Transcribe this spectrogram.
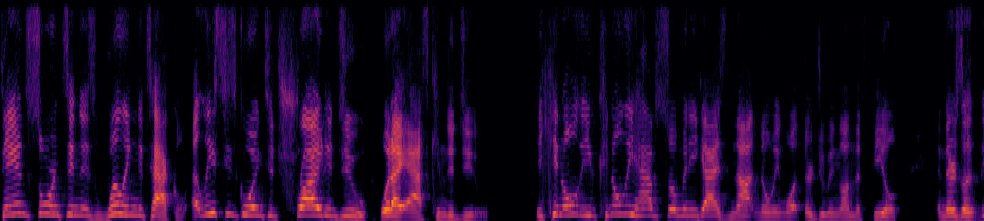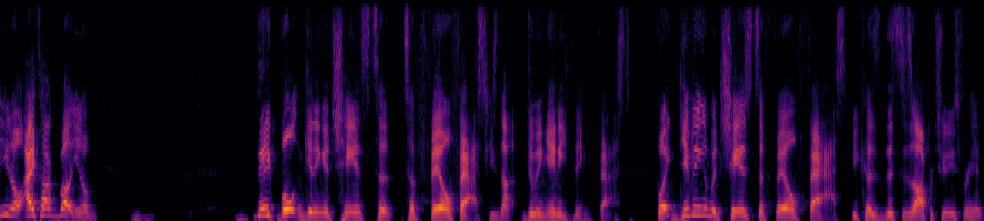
Dan Sorensen is willing to tackle. At least he's going to try to do what I ask him to do. You can only you can only have so many guys not knowing what they're doing on the field. And there's a you know I talk about you know Nick Bolton getting a chance to to fail fast. He's not doing anything fast, but giving him a chance to fail fast because this is opportunities for him.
